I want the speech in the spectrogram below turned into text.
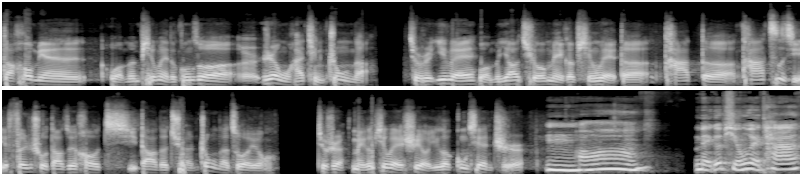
到后面我们评委的工作任务还挺重的，就是因为我们要求每个评委的他的他自己分数到最后起到的权重的作用，就是每个评委是有一个贡献值。嗯，哦，每个评委他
